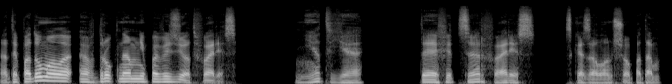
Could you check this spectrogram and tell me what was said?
А ты подумала, а вдруг нам не повезет, Фарис? Нет, я... Ты офицер, Фарис, сказал он шепотом.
